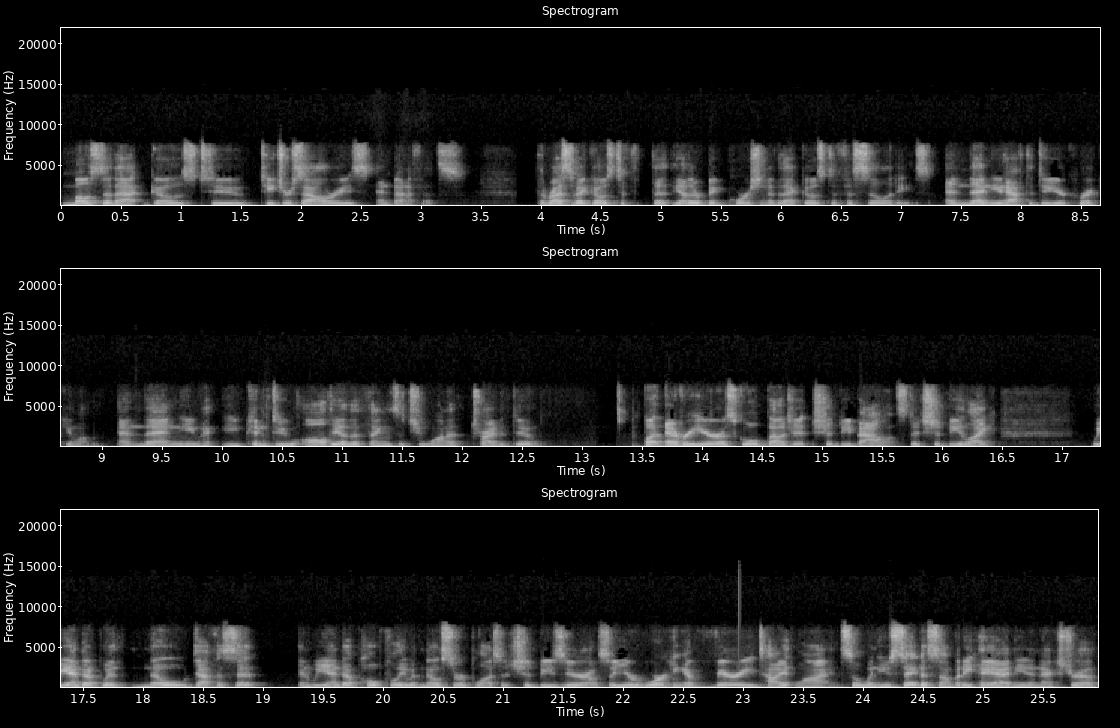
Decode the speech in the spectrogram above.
Most of that goes to teacher salaries and benefits. The rest of it goes to the, the other big portion of that goes to facilities. And then you have to do your curriculum. And then you you can do all the other things that you want to try to do. But every year a school budget should be balanced. It should be like we end up with no deficit and we end up hopefully with no surplus. It should be zero. So you're working a very tight line. So when you say to somebody, "Hey, I need an extra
